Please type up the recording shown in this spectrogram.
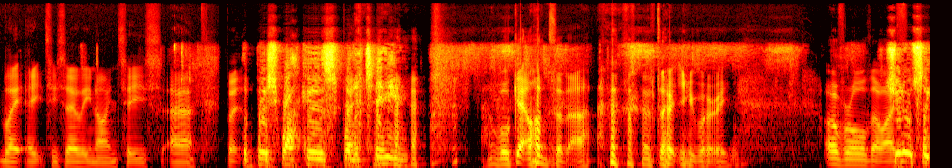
Late 80s, early 90s. Uh, but The Bushwhackers, were a team! we'll get on to that. Don't you worry. Overall, though, I should also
